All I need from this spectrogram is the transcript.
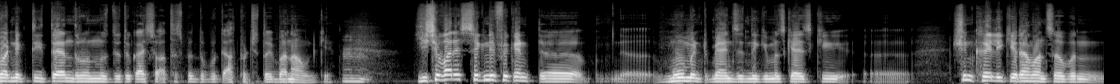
گۄڈنِکۍ ترٛٮ۪ن دۄہَن منٛز دِتُکھ اَسہِ سُہ اَتھَس پٮ۪ٹھ دوٚپُکھ اَتھ پٮ۪ٹھ چھُ تۄہہِ بَناوُن کینٛہہ۔ یہِ چھِ واریاہ سِگنِفِکٮ۪نٛٹ موٗمٮ۪نٛٹ میٛانہِ زِندگی منٛز کیٛازِکہِ یہِ چھُنہٕ خٲلی کہِ رحمان صٲبَن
